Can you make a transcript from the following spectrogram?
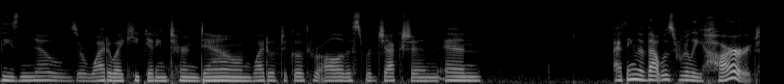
these no's or why do I keep getting turned down? Why do I have to go through all of this rejection? And I think that that was really hard.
